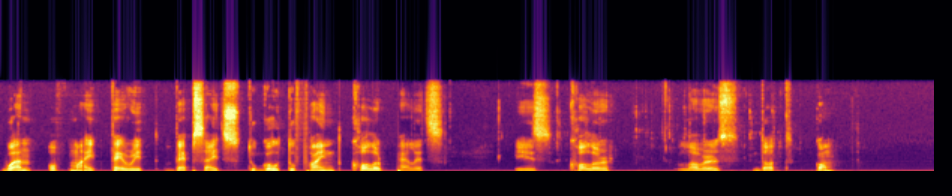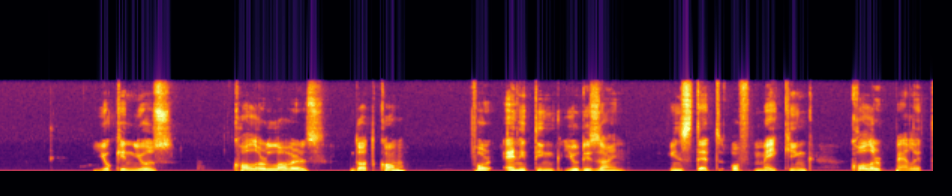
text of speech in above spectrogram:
One of my favorite websites to go to find color palettes is colorlovers.com. You can use colorlovers.com for anything you design instead of making color palette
